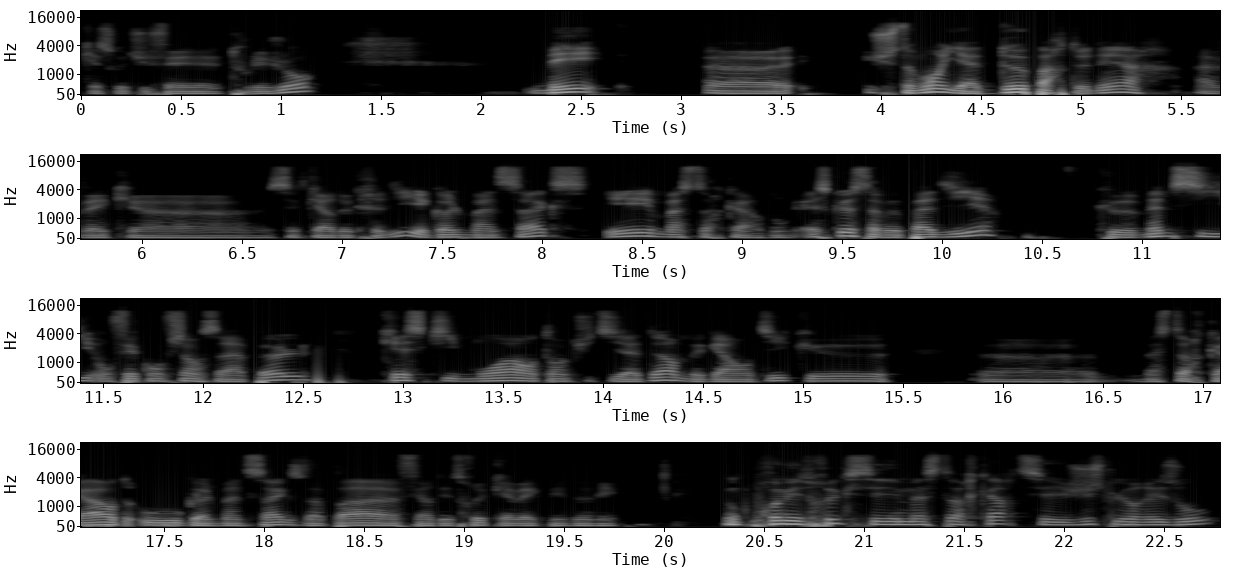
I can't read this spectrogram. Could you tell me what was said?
Qu'est-ce que tu fais tous les jours. Mais euh, justement, il y a deux partenaires avec euh, cette carte de crédit, il y a Goldman Sachs et Mastercard. Donc, est-ce que ça veut pas dire que même si on fait confiance à Apple, qu'est-ce qui, moi, en tant qu'utilisateur, me garantit que Mastercard ou Goldman Sachs va pas faire des trucs avec mes données? Donc, premier truc, c'est Mastercard, c'est juste le réseau.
